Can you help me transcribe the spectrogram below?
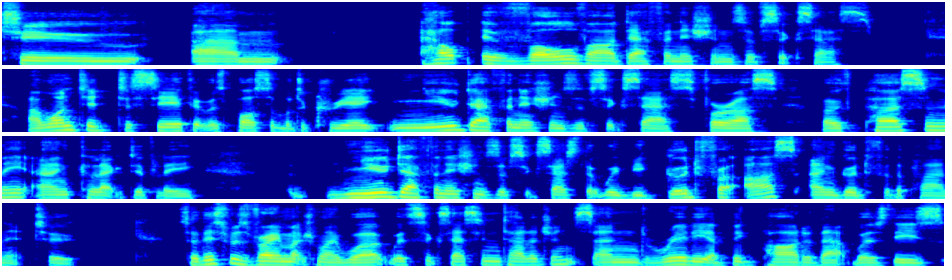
to um, help evolve our definitions of success. I wanted to see if it was possible to create new definitions of success for us, both personally and collectively. New definitions of success that would be good for us and good for the planet too. So, this was very much my work with success intelligence. And really, a big part of that was these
